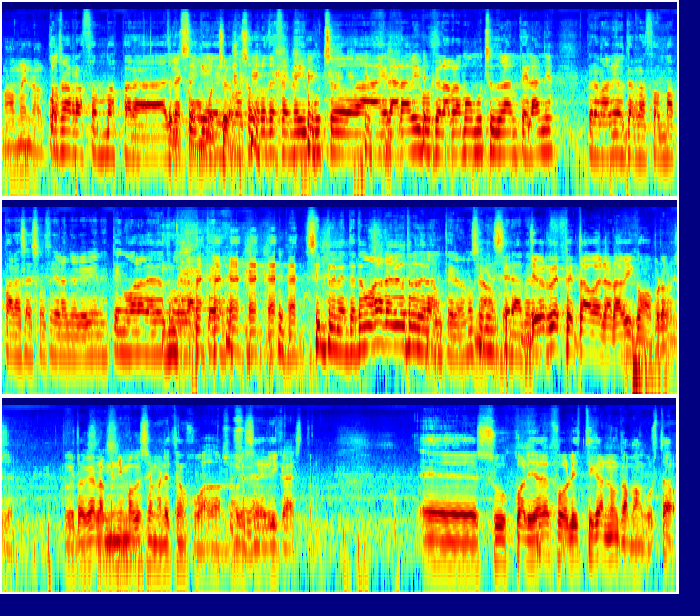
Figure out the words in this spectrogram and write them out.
más o menos. Otra razón más para. Yo sé que mucho. vosotros defendéis mucho a el Arabi porque lo hablamos mucho durante el año, pero para mí otra razón más para ser socio el año que viene. Tengo ganas de ver otro delantero. Simplemente tengo ganas de ver otro delantero. No sé No, quién será, Yo pero. he respetado el Arabi como profesión, porque creo que es lo mínimo que se merece un jugador, ¿no? que se dedica a esto. Eh, sus cualidades futbolísticas nunca me han gustado.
